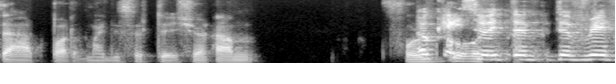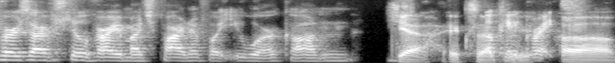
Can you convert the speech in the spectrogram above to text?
that part of my dissertation. Um, for okay, so the the rivers are still very much part of what you work on yeah, exactly. Okay, great. Uh,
